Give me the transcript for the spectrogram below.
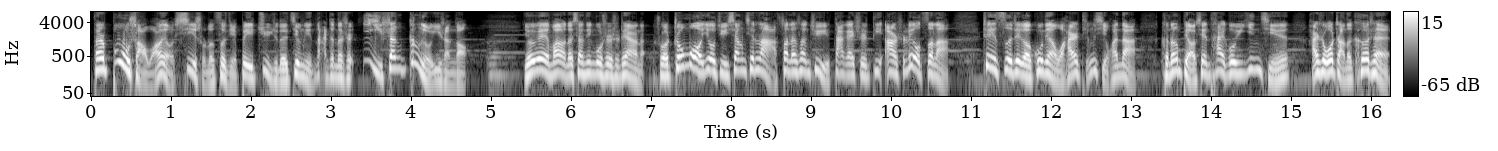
但是不少网友细数了自己被拒绝的经历，那真的是一山更有一山高。有一位网友的相亲故事是这样的：说周末又去相亲啦，算来算去大概是第二十六次了。这次这个姑娘我还是挺喜欢的，可能表现太过于殷勤，还是我长得磕碜。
